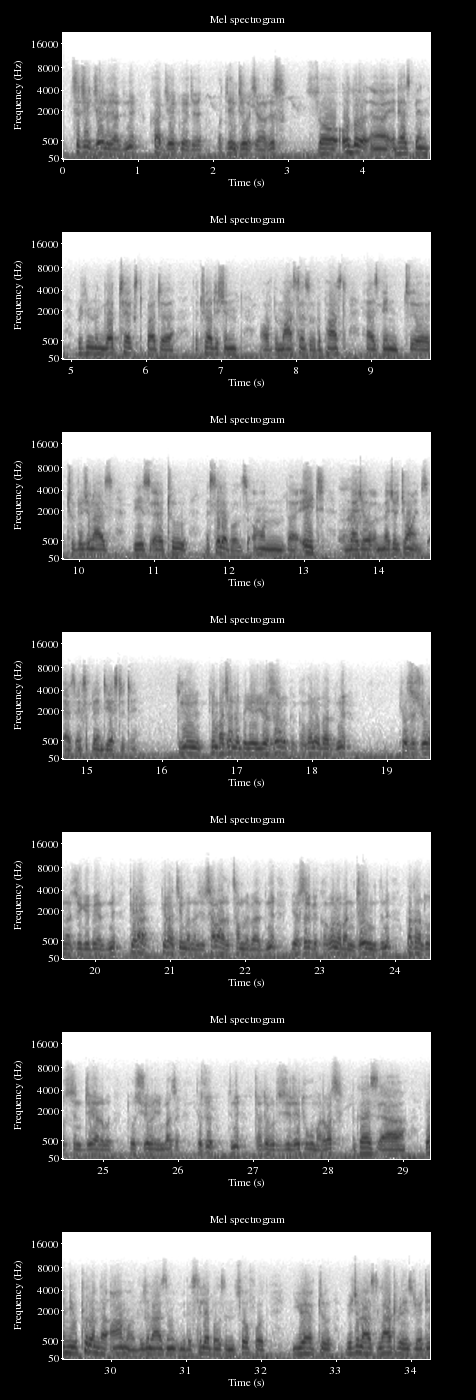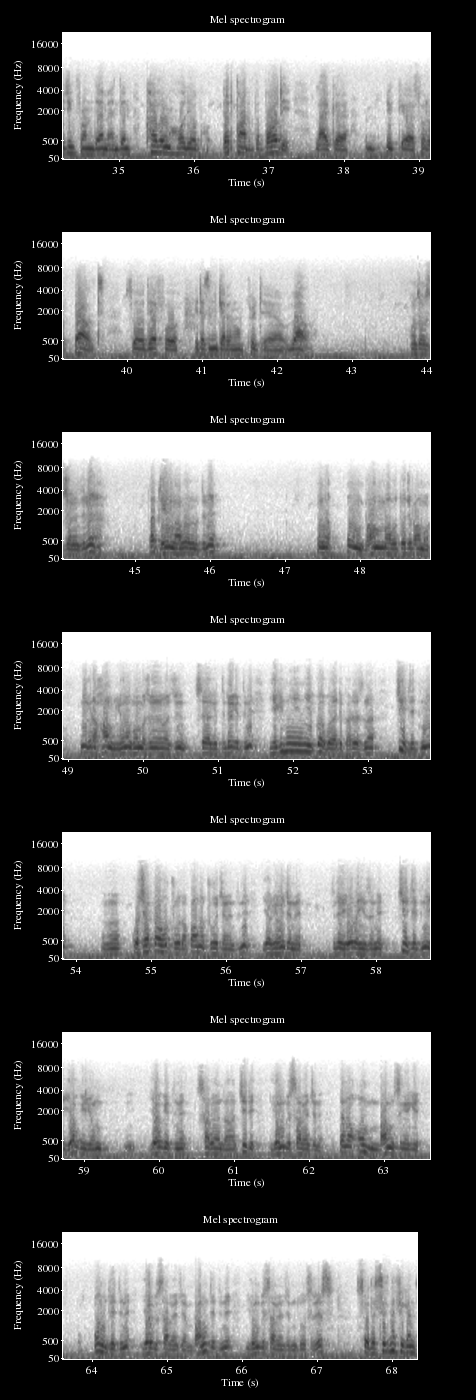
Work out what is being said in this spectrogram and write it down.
sitting jail yadine ka jail ko je otin jail charis so although uh, it has been written in that text but uh, the tradition of the masters of the past has been to, uh, to visualize these uh, two syllables on the eight measure measure joints as explained yesterday. The the machana be yourself kangalo badne kesa na tsamla tatan sa marwa sa Because uh, when you put on the armor visualizing with the syllables and so forth you have to visualize light rays radiating from them and then covering whole your, that part of the body like a big uh, sort of belt so therefore it doesn't get along pretty uh, well. 또는 온 밤마고 도지 밤마 니가 함 용어 거면서 세게 되게 되네. 얘기니 니 거 거야 돼 가르스나 찌듯니 어 고체 빠고 주다 밤마 주 전에 되네. 여경 전에 근데 여러 인전에 찌듯니 여기 용 여기 되네. 사변당 찌디 용기 사변 전에 때는 온 밤생에게 온 되더니 여기 사변 전에 밤 되더니 용기 사변 전에 도스레스 So the significance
